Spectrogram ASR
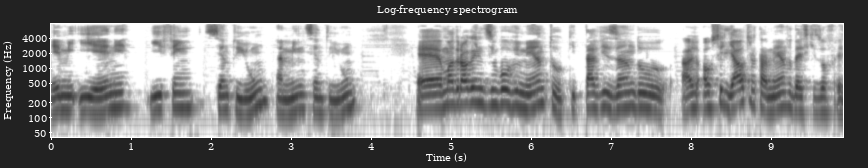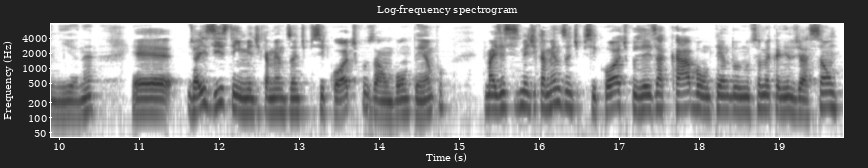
M-I-N, IFEN 101, a MIN 101 é uma droga em desenvolvimento que está visando auxiliar o tratamento da esquizofrenia. Né? É, já existem medicamentos antipsicóticos há um bom tempo, mas esses medicamentos antipsicóticos eles acabam tendo no seu mecanismo de ação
